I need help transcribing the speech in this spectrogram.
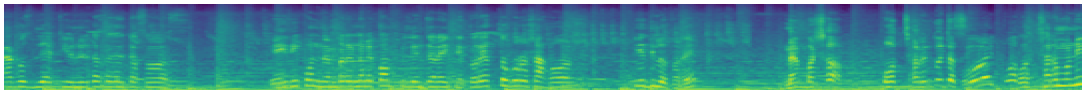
কাগজ লিয়ে টিউনির কাছে যাইতেছস। এই রিপন মেম্বারের নামে কমপ্লেন জানাইছে তোর এত বড় সাহস কে দিল তোরে? মেম্বার সাহেব পথ ছাড়েন কইতাছি। ওই পথ মনি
